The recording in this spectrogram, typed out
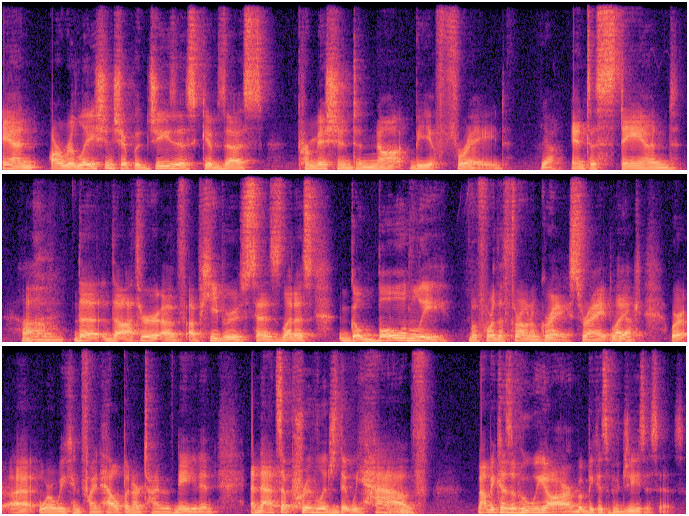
And our relationship with Jesus gives us permission to not be afraid Yeah. and to stand. Um, the the author of, of Hebrews says, "Let us go boldly before the throne of grace." Right, like Yeah. where uh, where we can find help in our time of need, and and that's a privilege that we have, not because of who we are, but because of who Jesus is.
